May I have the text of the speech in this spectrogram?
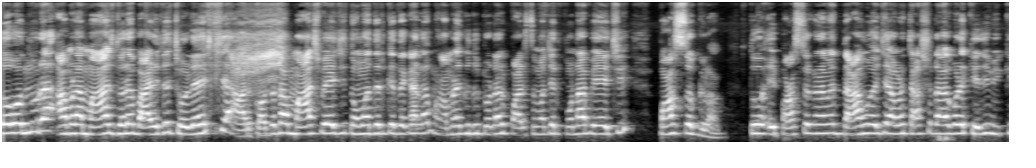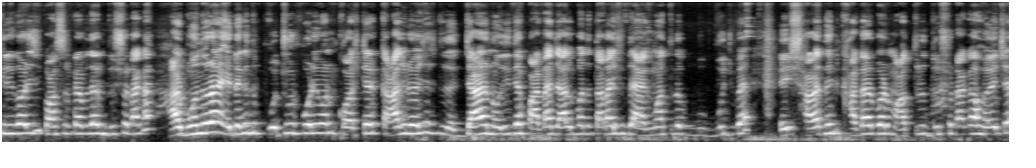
তো বন্ধুরা, আমরা মাছ ধরে বাড়িতে চলে এসেছি। আর কতটা মাছ পেয়েছি তোমাদেরকে দেখালাম। আমরা কিন্তু টোটাল পার্সে মাছের পোনা পেয়েছি পাঁচশো গ্রাম। তো এই পাঁচশো গ্রামের দাম হয়েছে, আমরা চারশো টাকা করে কেজি বিক্রি করেছি, পাঁচশো গ্রামের দাম দুশো টাকা। আর বন্ধুরা, এটা কিন্তু প্রচুর পরিমাণ কষ্টের কাজ রয়েছে। যারা নদীতে পাটা জাল পাতে, তারাই শুধু একমাত্র বুঝবে। এই সারাদিন খাটার পর মাত্র দুশো টাকা হয়েছে।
